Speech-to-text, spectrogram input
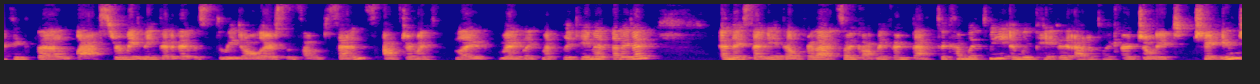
I think the last remaining bit of it was three dollars and some cents after my like my like monthly payment that I did, and they sent me a bill for that. So I got my friend Beth to come with me, and we paid it out of like our joint change.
